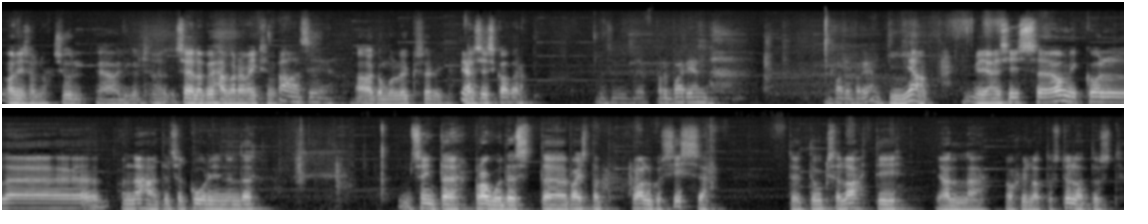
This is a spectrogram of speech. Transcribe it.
Oli sul või? sul ja oli küll. see läheb ühe võrra väiksem aa, see, aga mul üks oligi. ja siis kaob ära. see oli see barbarian. Barbarian. ja, ja siis äh, hommikul äh, on näha, et lihtsalt kuuri nende seinte pragudest äh, paistab valgus sisse. teete ukse lahti, jälle, oh üllatust-üllatust,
